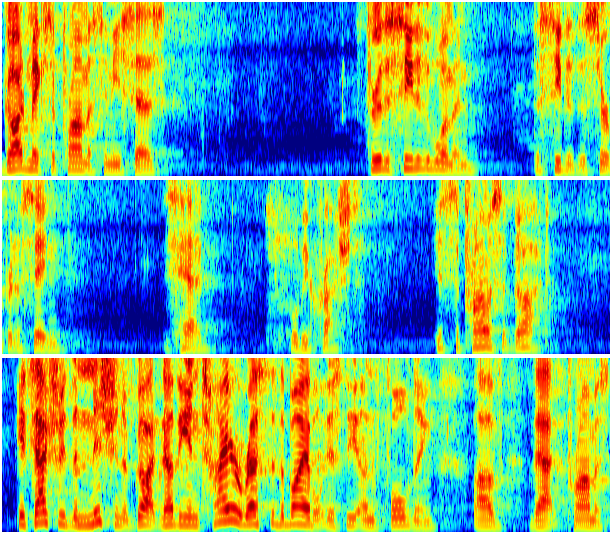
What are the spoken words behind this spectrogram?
God makes a promise and he says, through the seed of the woman, the seed of the serpent of Satan, his head will be crushed. It's the promise of God. It's actually the mission of God. Now, the entire rest of the Bible is the unfolding of that promise.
